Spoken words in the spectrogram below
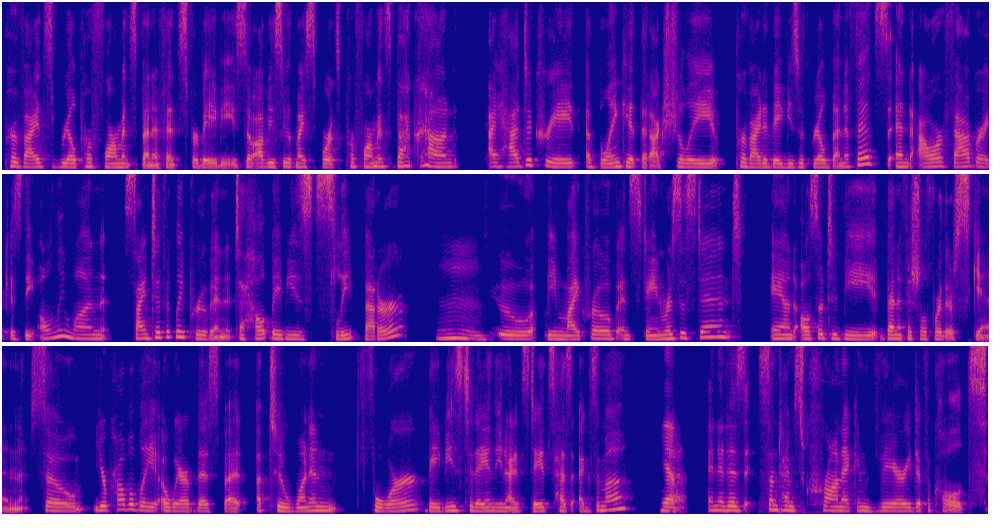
provides real performance benefits for babies. So, obviously, with my sports performance background, I had to create a blanket that actually provided babies with real benefits. And our fabric is the only one scientifically proven to help babies sleep better, mm. to be microbe and stain resistant, and also to be beneficial for their skin. So you're probably aware of this, but up to one in four babies today in the United States has eczema. Yep. And it is sometimes chronic and very difficult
